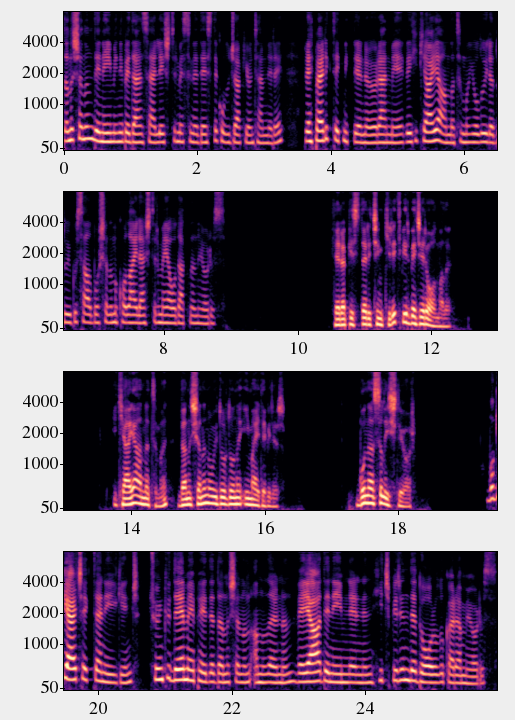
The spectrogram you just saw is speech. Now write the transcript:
Danışanın deneyimini bedenselleştirmesine destek olacak yöntemlere, rehberlik tekniklerini öğrenmeye ve hikaye anlatımı yoluyla duygusal boşalımı kolaylaştırmaya odaklanıyoruz. Terapistler için kilit bir beceri olmalı. Hikaye anlatımı, danışanın uydurduğunu ima edebilir. Bu nasıl işliyor? Bu gerçekten ilginç çünkü DMP'de danışanın anılarının veya deneyimlerinin hiçbirinde doğruluk aramıyoruz.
